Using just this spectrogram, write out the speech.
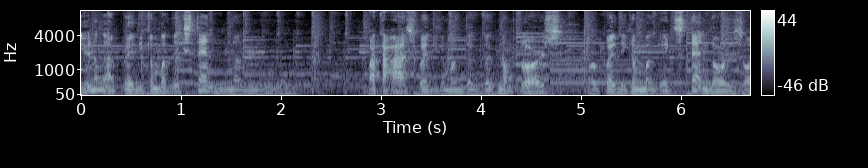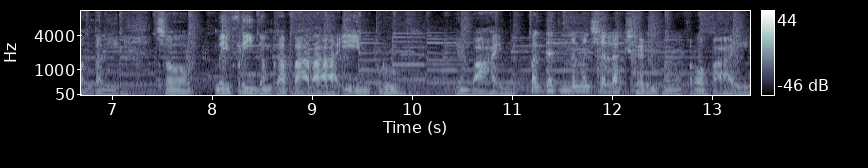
yun na nga, pwede kang mag-extend ng pataas, pwede kang magdagdag ng floors or pwede kang mag-extend horizontally. So, may freedom ka para i-improve yung bahay mo. Pagdating naman sa luxury mga tropa ay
